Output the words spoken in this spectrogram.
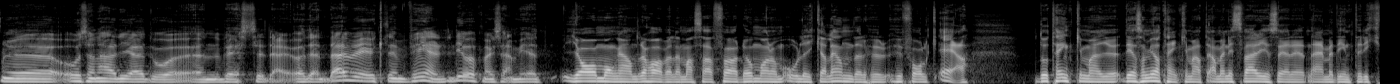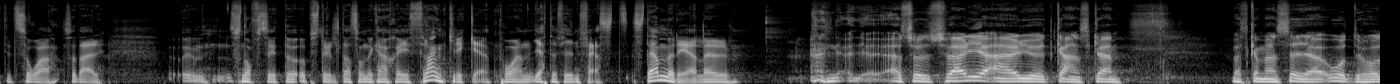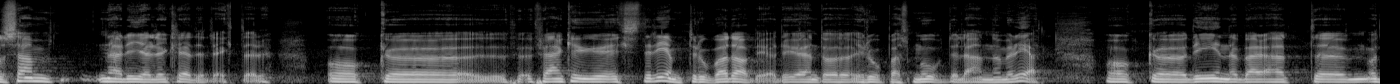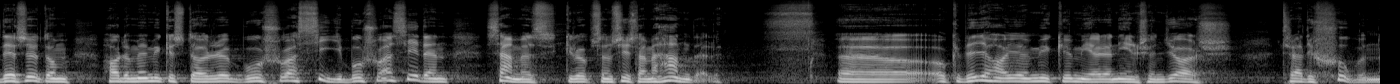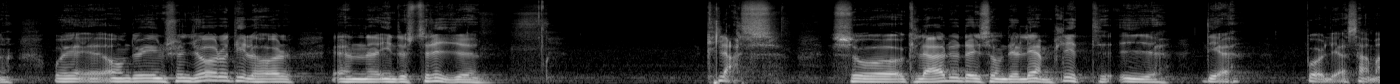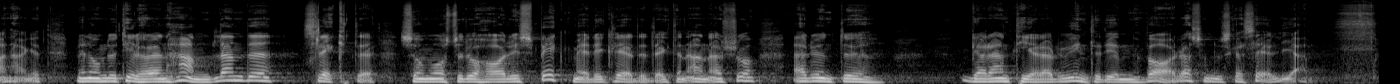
Uh, och sen hade jag då en väster där och den där väckte en väldig uppmärksamhet. Jag och många andra har väl en massa fördomar om olika länder, hur, hur folk är. Då tänker man ju, det som jag tänker mig att ja, men i Sverige så är det, nej men det är inte riktigt så sådär um, snofsigt och uppstyltat som det kanske är i Frankrike på en jättefin fest. Stämmer det eller? Alltså Sverige är ju ett ganska, vad ska man säga, återhållsamt när det gäller klädedräkter. Och eh, Frankrike är ju extremt road av det. Det är ju ändå Europas modeland nummer ett. Och eh, det innebär att, eh, och dessutom har de en mycket större bourgeoisie. Bourgeoisie är den samhällsgrupp som sysslar med handel. Eh, och vi har ju mycket mer en ingenjörstradition. Och eh, om du är ingenjör och tillhör en industriklass så klär du dig som det är lämpligt i det borgerliga sammanhanget. Men om du tillhör en handlande släkte så måste du ha respekt med dig i klädedräkten. Annars så är du inte, garanterar du inte din vara som du ska sälja.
